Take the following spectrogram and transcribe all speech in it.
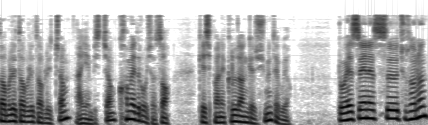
www.imbc.com에 들어오셔서 게시판에 글 남겨주시면 되고요. 또 SNS 주소는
